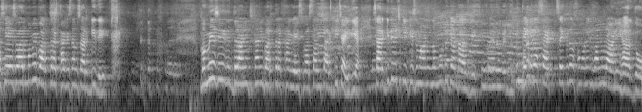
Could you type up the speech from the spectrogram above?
ਅਸੀਂ ਇਸ ਵਾਰ ਮੰਮੀ ਵਰਤ ਰੱਖਾਂਗੇ ਸਾਨੂੰ ਸਰਗੀ ਦੇ। ਮੰਮੀ ਅਸੀਂ ਦਰਾਣੀ ਜਠਾਣੀ ਵਰਤ ਰੱਖਾਂਗੇ ਇਸ ਵਾਰ ਸਾਨੂੰ ਸਰਗੀ ਚਾਹੀਦੀ ਹੈ। ਸਰਗੀ ਦੇ ਵਿੱਚ ਕੀ ਕੀ ਸਮਾਨ ਹੁੰਦਾ ਮੋਟੂ ਜਾਂ ਦੱਸ ਦੇ? ਇੱਕ ਦਾ ਸੈੱਟ ਇੱਕ ਦਾ ਸੋਨੇ ਸਾਨੂੰ ਰਾਣੀ ਹਾਰ ਦੋ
